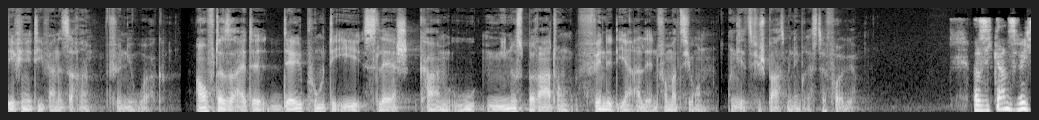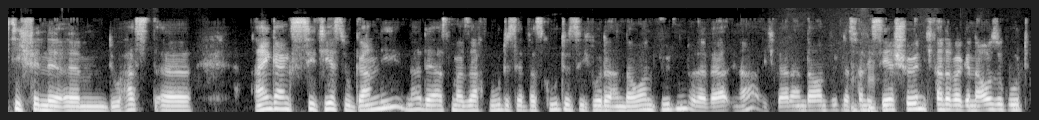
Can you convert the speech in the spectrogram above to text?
Definitiv eine Sache für New Work. Auf der Seite dell.de slash kmu-beratung findet ihr alle Informationen. Und jetzt viel Spaß mit dem Rest der Folge. Was ich ganz wichtig finde, ähm, du hast äh, eingangs zitierst du Gandhi, ne, der erstmal sagt, Wut ist etwas Gutes, ich wurde andauernd wütend oder wer, na, ich werde andauernd wütend. Das fand mhm. ich sehr schön. Ich fand aber genauso gut,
